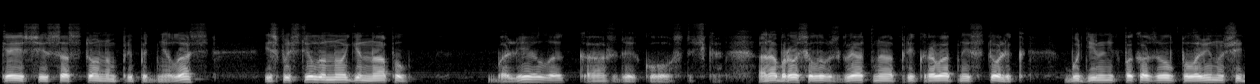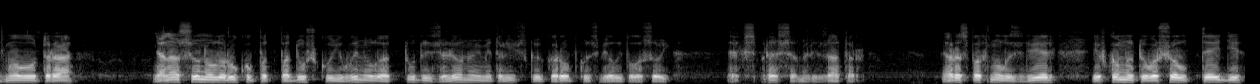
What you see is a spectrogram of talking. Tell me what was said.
Кейси со стоном приподнялась и спустила ноги на пол. Болела каждая косточка. Она бросила взгляд на прикроватный столик. Будильник показывал половину седьмого утра. Она сунула руку под подушку и вынула оттуда зеленую металлическую коробку с белой полосой. Экспресс-анализатор. Распахнулась дверь, и в комнату вошел Тедди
